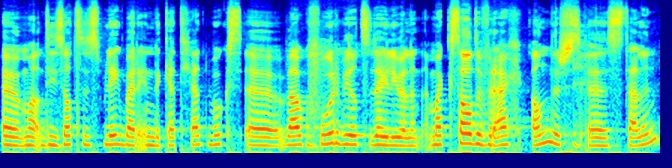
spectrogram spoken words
uh, maar die zat dus blijkbaar in de catgetbox, uh, welk voorbeeld dat jullie willen... Maar ik zal de vraag anders uh, stellen.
